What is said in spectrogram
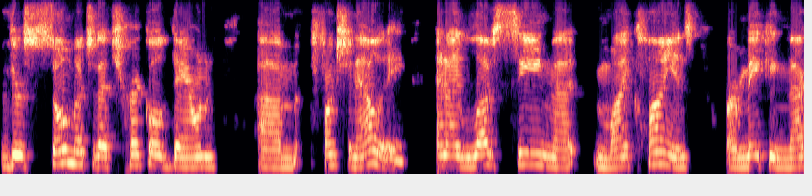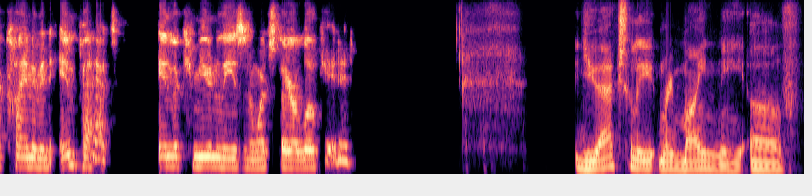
there's so much of that trickle down um, functionality. And I love seeing that my clients are making that kind of an impact in the communities in which they are located. You actually remind me of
